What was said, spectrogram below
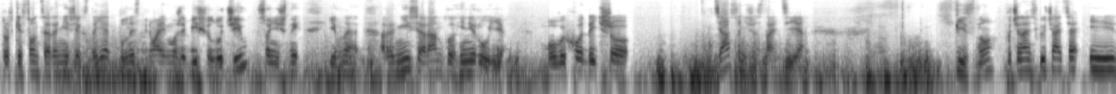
Трошки сонце раніше як стає, вони сприймають може більше лучів сонячних, і вона раніше ранку генерує. Бо виходить, що ця сонячна станція пізно починає включатися і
